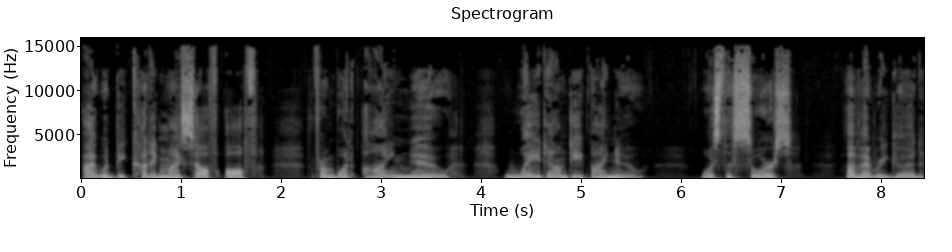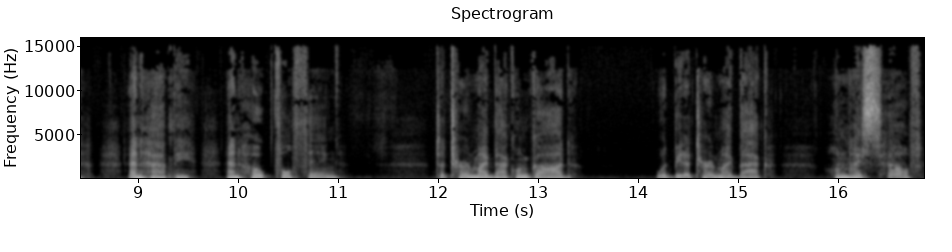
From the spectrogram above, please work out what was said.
I would be cutting myself off from what I knew, way down deep I knew, was the source of every good and happy and hopeful thing. To turn my back on God would be to turn my back on myself.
